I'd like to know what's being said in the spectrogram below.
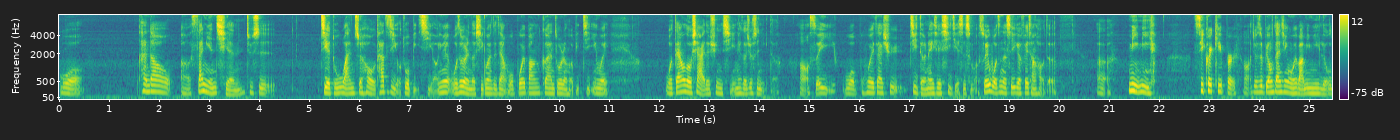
我看到呃三年前就是。解读完之后，他自己有做笔记啊，因为我这个人的习惯是这样，我不会帮个案做任何笔记，因为我 download 下来的讯息那个就是你的哦，所以我不会再去记得那些细节是什么，所以我真的是一个非常好的呃秘密 secret keeper 啊，就是不用担心我会把秘密流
